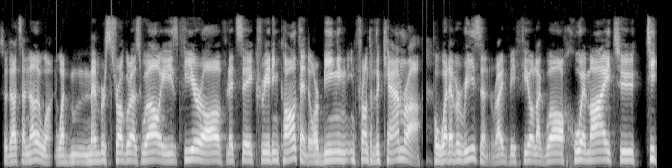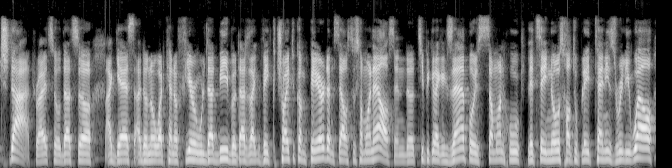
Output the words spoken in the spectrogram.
So that's another one. What members struggle as well is fear of, let's say, creating content or being in, in front of the camera for whatever reason, right? They feel like, well, who am I to teach that, right? So that's, uh, I guess, I don't know what kind of fear would that be, but that's like they try to compare themselves to someone else. And the typical like, example is someone who, let's say, knows how to play tennis really well.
